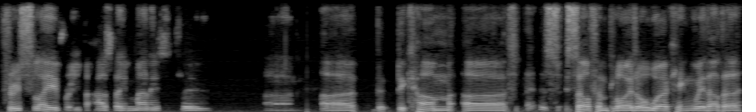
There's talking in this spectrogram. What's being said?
through slavery, but as they managed to um, uh, b- become uh, s- self-employed or working with other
